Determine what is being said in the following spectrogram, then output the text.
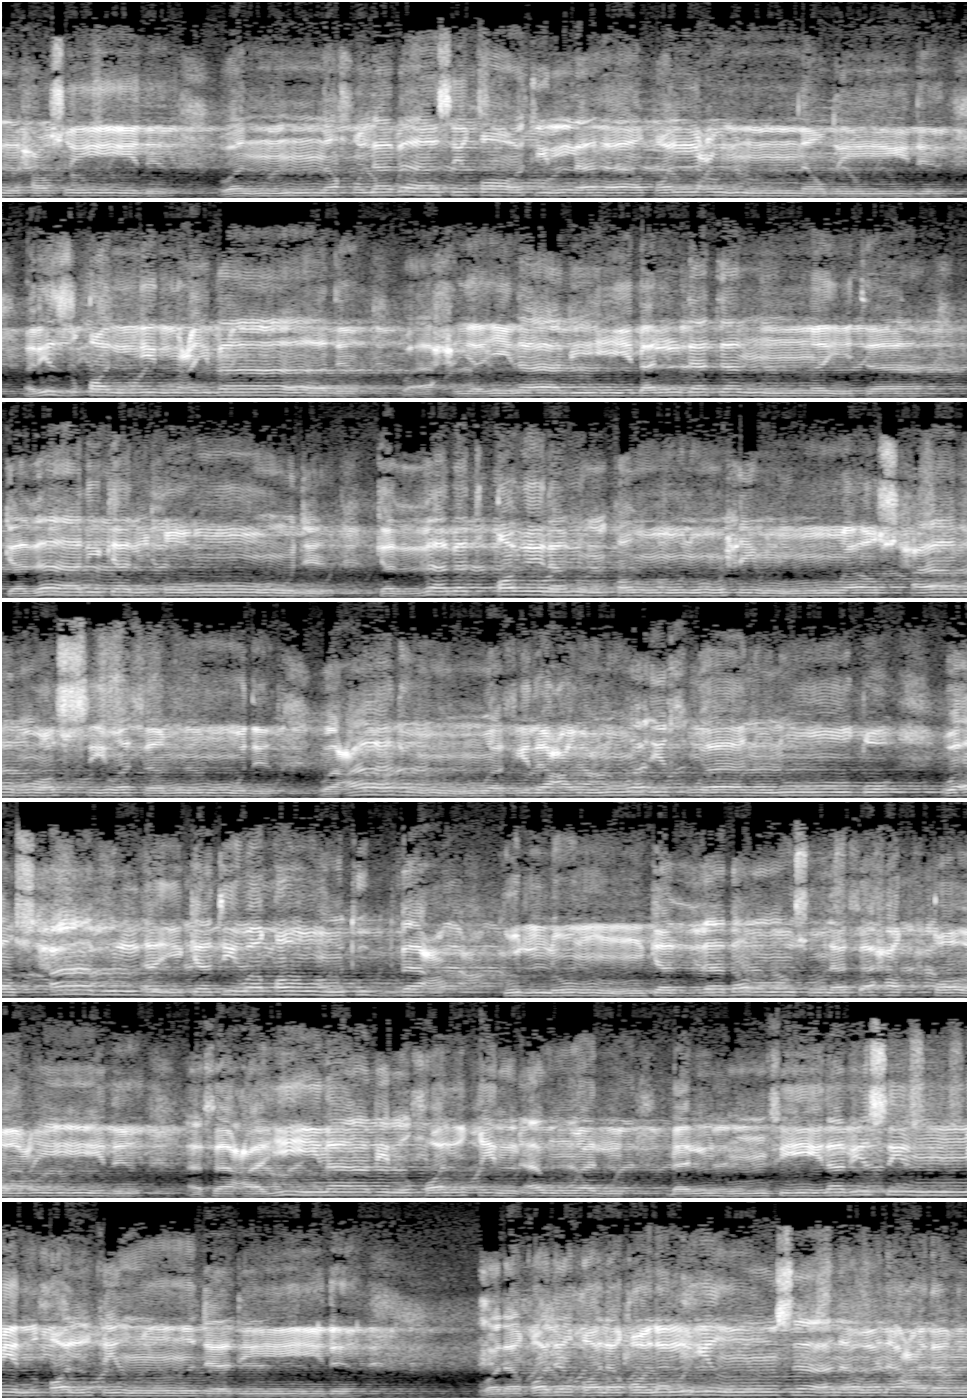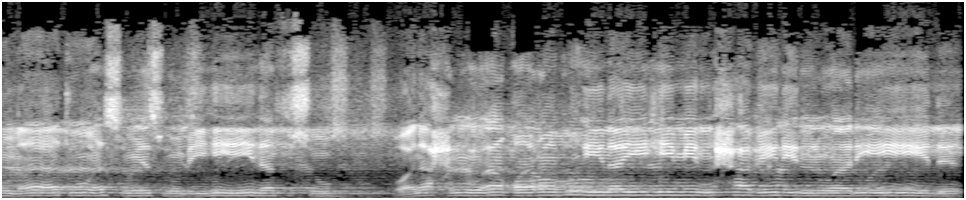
الحصيد والنخل باسقات لها طلع نضيد رزقا للعباد وأحيينا به بلدة ميتا كذلك الخروج كذبت قبلهم قوم نوح وأصحاب الرس وثمود وعاد وفرعون وإخوان لوط وأصحاب الأيكة وقوم تبع. كل كذب الرسل فحق وعيد. أفعينا بالخلق الأول؟ بل هم في لبس من خلق جديد. ولقد خلقنا الإنسان ونعلم ما توسوس به نفسه ونحن أقرب إليه من حبل الوريد.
